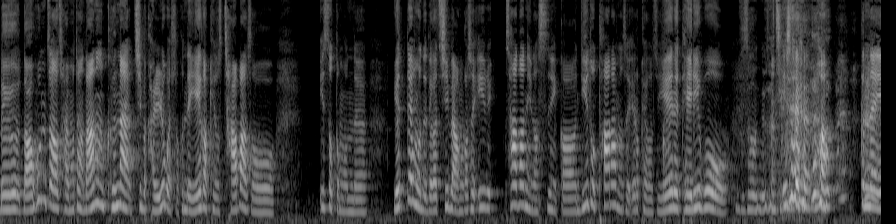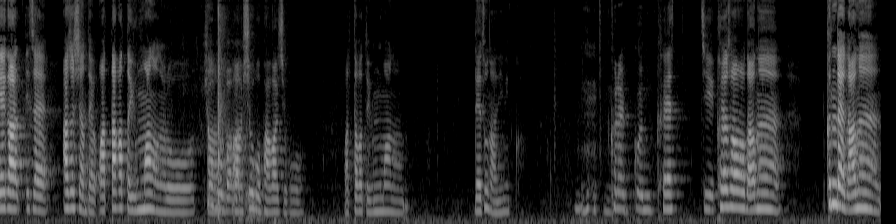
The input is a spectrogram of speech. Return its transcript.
내 나 혼자 잘못하면 나는 그날 집에 가려고 했어. 근데 얘가 계속 잡아서 있었던 건데 얘 때문에 내가 집에 안 가서 일 사단이 났으니까 니도 타라면서 이렇게 해가지고 얘를 데리고 무서운 여자. 이제 막 근데 얘가 이제 아저씨한테 왔다 갔다 6만 원으로 쇼부 어, 봐가지고. 어, 쇼부 봐가지고 왔다 갔다 6만 원 내 돈 아니니까. 그랬군. 그랬지. 그래서 나는 근데 나는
